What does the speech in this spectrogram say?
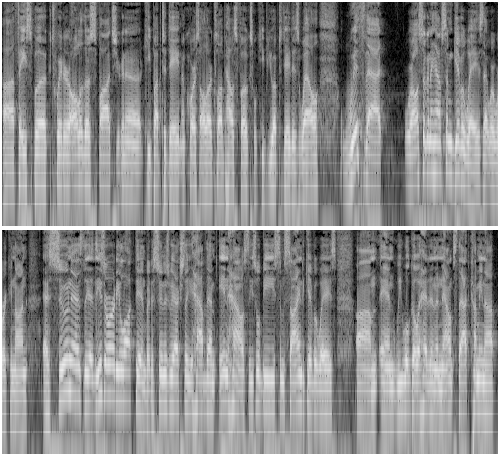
uh, Facebook, Twitter, all of those spots. You're going to keep up to date, and of course, all our clubhouse folks will keep you up to date as well. With that, we're also going to have some giveaways that we're working on. As soon as the these are already locked in, but as soon as we actually have them in house, these will be some signed giveaways, um, and we will go ahead and announce that coming up.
